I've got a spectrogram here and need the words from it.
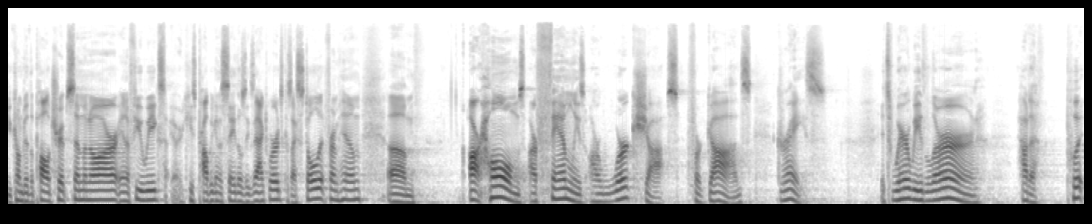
You come to the Paul Tripp seminar in a few weeks, he's probably going to say those exact words because I stole it from him. Um, our homes, our families, are workshops for God's grace. It's where we learn how to put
